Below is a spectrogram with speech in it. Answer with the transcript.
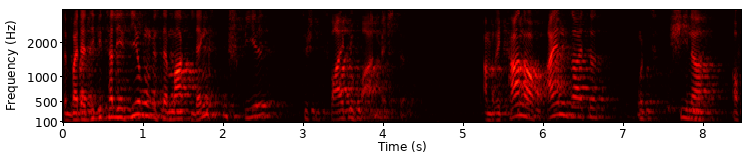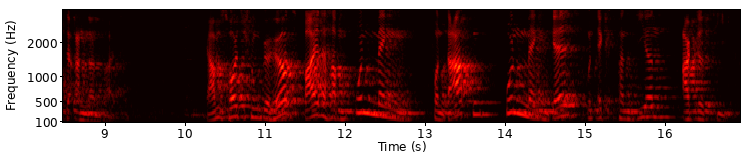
Denn bei der Digitalisierung ist der Markt längst im Spiel zwischen zwei Globalmächte. Amerikaner auf der einen Seite und China auf der anderen Seite. Wir haben es heute schon gehört, beide haben Unmengen von Daten, Unmengen Geld und expandieren aggressiv.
